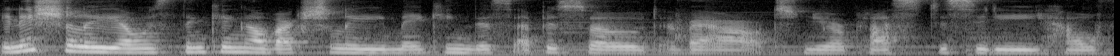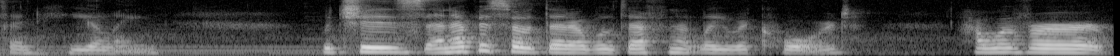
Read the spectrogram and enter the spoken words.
Initially, I was thinking of actually making this episode about neuroplasticity, health, and healing, which is an episode that I will definitely record. However,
